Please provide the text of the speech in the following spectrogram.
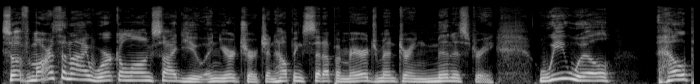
So if Martha and I work alongside you in your church and helping set up a marriage mentoring ministry, we will help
